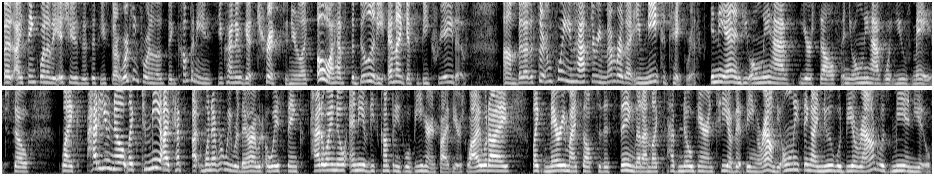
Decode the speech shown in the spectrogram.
But I think one of the issues is if you start working for one of those big companies, you kind of get tricked and you're like, oh, I have stability and I get to be creative. Um, but at a certain point, you have to remember that you need to take risks. In the end, you only have yourself and you only have what you've made. So, like, how do you know? Like, to me, I kept, whenever we were there, I would always think, how do I know any of these companies will be here in five years? Why would I, like, marry myself to this thing that I'm, like, have no guarantee of it being around? The only thing I knew would be around was me and you,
